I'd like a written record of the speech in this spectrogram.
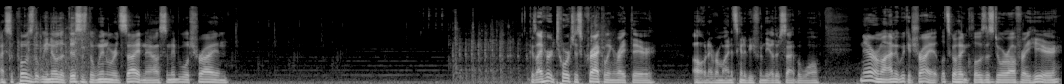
I suppose that we know that this is the windward side now, so maybe we'll try and... Because I heard torches crackling right there. Oh, never mind. It's going to be from the other side of the wall. Never mind. I mean, we could try it. Let's go ahead and close this door off right here.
